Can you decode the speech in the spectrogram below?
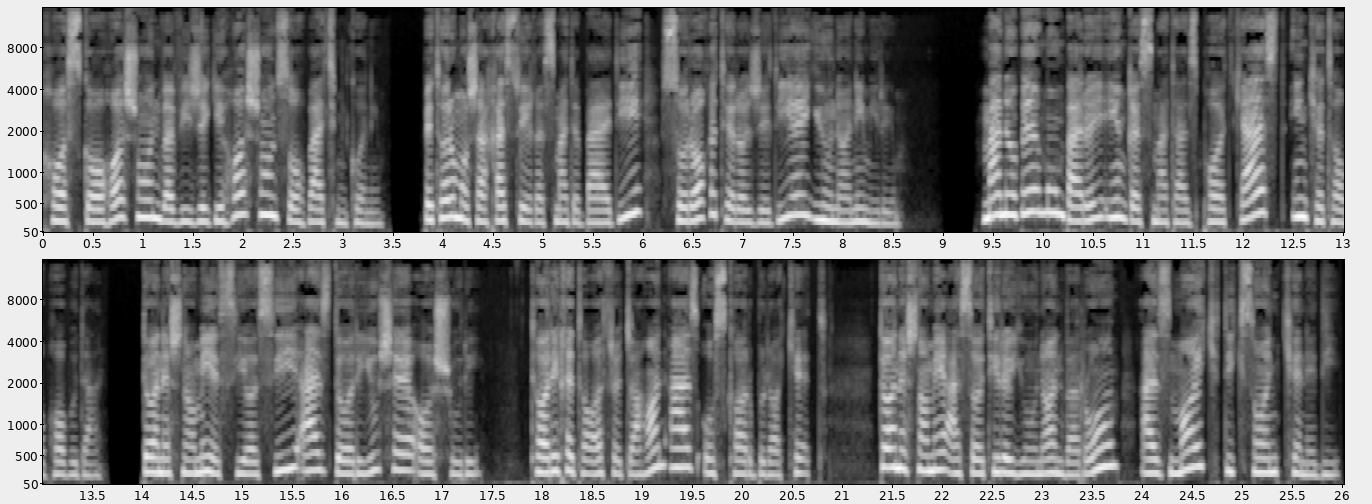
خواستگاهاشون و ویژگی هاشون صحبت می‌کنیم. به طور مشخص توی قسمت بعدی سراغ تراژدی یونانی میریم. منابعمون برای این قسمت از پادکست این کتاب ها بودن. دانشنامه سیاسی از داریوش آشوری. تاریخ تئاتر جهان از اسکار براکت. دانشنامه اساتیر یونان و روم از مایک دیکسون کندی.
